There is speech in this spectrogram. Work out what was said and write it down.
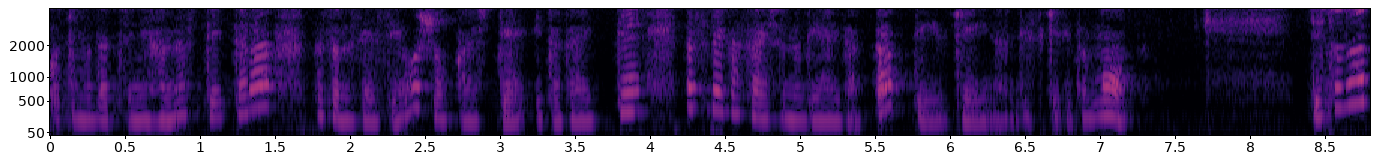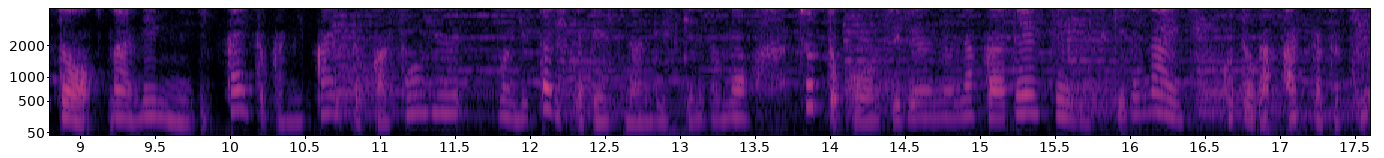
お友達に話していたら、ま、その先生を紹介していただいて、ま、それが最初の出会いだったっていう経緯なんですけれども。で、その後、まあ年に1回とか2回とか、そういう、まあゆったりしたペースなんですけれども、ちょっとこう自分の中で整理しきれないことがあった時、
